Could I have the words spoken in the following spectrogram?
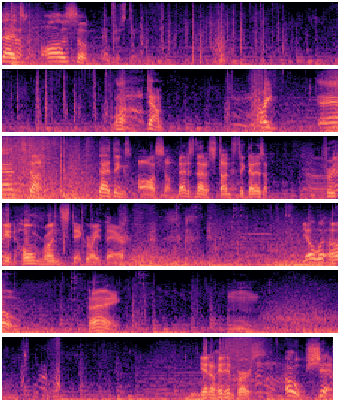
That's awesome. Interesting. Ah, down. Right. And stun. That thing's awesome. That is not a stun stick. That is a freaking home run stick right there. Yo, what? Oh. Hey. Mm. Yeah, no, hit him first. Oh, shit.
